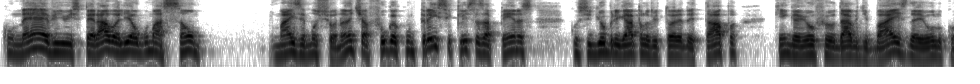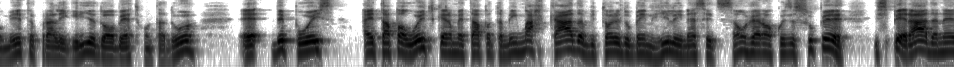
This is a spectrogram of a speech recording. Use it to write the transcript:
com neve e esperava ali alguma ação mais emocionante. A fuga com três ciclistas apenas conseguiu brigar pela vitória da etapa. Quem ganhou foi o David Baez, da Eolo Cometa, para alegria do Alberto Contador. É, depois, a etapa 8, que era uma etapa também marcada, a vitória do Ben Healy nessa edição, já era uma coisa super esperada, né,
